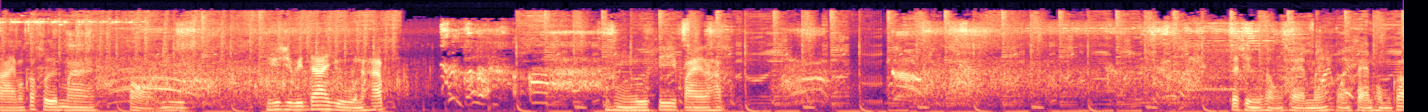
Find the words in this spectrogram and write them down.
ตายมันก็ฟื้นมาต่ออยู่มีชีวิตได้อยู่นะครับ ลูซี่ไปแล้วครับ จะถึงสองแสนไหมสองแสนผมก็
